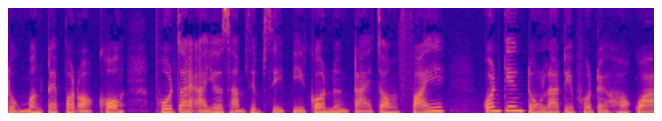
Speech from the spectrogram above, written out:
ตรงเมืองใต้ปอดออกของผู้ใจอายุ 34 ปีก่อนหนึ่งตายจอมไฟ ก้นเก้งตรงลาติพดได้ฮอกว่า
